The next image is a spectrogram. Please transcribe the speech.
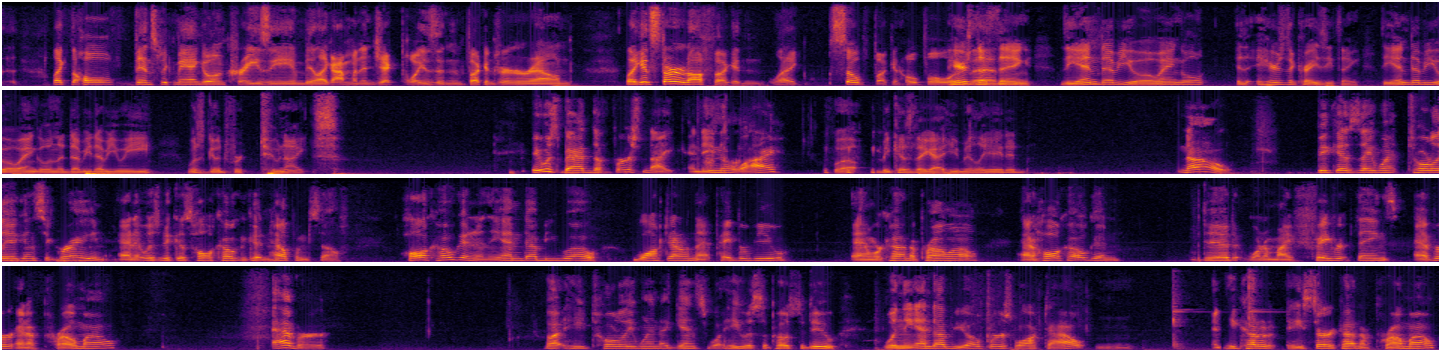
like the whole Vince McMahon going crazy and being like, I'm going to inject poison and fucking turn around. Like, it started off fucking, like, so fucking hopeful. and Here's the thing: the NWO angle. Here's the crazy thing: the NWO angle in the WWE was good for two nights. It was bad the first night, and do you know why? Well, because they got humiliated. No, because they went totally against the grain, and it was because Hulk Hogan couldn't help himself. Hulk Hogan and the NWO walked out on that pay per view, and were cutting a promo, and Hulk Hogan did one of my favorite things ever in a promo, ever. But he totally went against what he was supposed to do. When the NWO first walked out, mm-hmm. and he cut it. He started cutting a promo.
